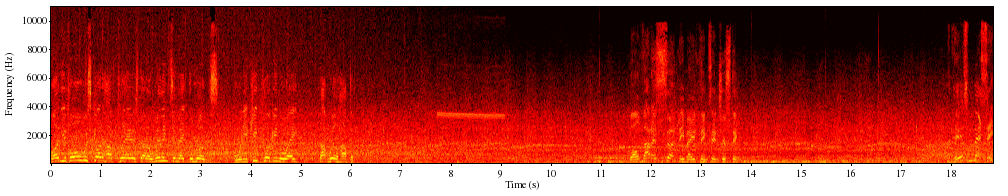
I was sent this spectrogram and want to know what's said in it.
Well, you've always got to have players that are willing to make the runs. And when you keep plugging away, that will happen. Well, that has certainly made things interesting. And here's Messi.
